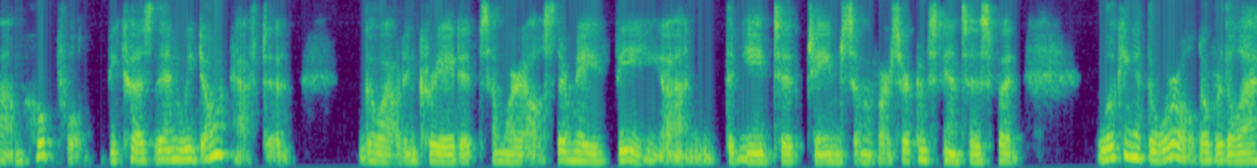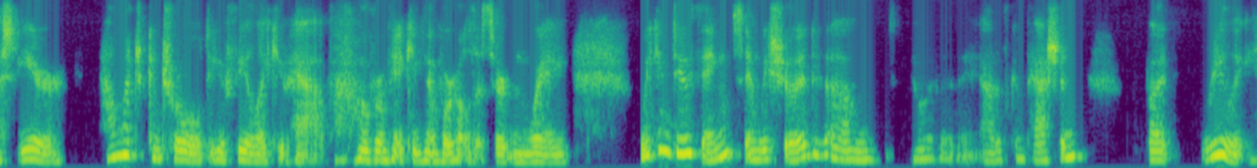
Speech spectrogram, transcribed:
Um, hopeful because then we don't have to go out and create it somewhere else. There may be um, the need to change some of our circumstances, but looking at the world over the last year, how much control do you feel like you have over making the world a certain way? We can do things, and we should, um, you know, out of compassion, but really,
